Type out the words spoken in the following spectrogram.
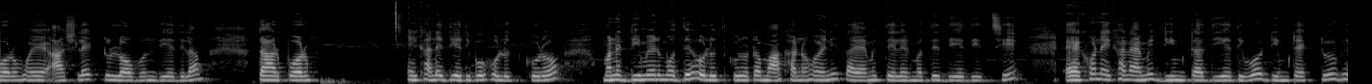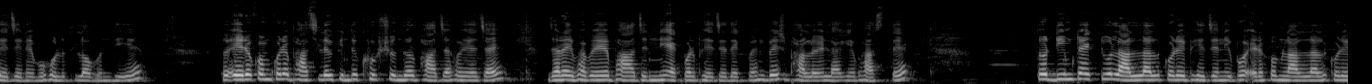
গরম হয়ে আসলে একটু লবণ দিয়ে দিলাম। তারপর এখানে দিয়ে দিব হলুদ গুঁড়ো। মানে ডিমের মধ্যে হলুদ গুঁড়োটা মাখানো হয়নি, তাই আমি তেলের মধ্যে দিয়ে দিচ্ছি। এখন এখানে আমি ডিমটা দিয়ে দিব। ডিমটা একটু ভেজে নেব হলুদ লবণ দিয়ে। তো এরকম করে ভাজলেও কিন্তু খুব সুন্দর ভাজা হয়ে যায়। যারা এভাবে ভাজেননি একবার ভেজে দেখবেন, বেশ ভালোই লাগে ভাজতে। তো ডিমটা একটু লাল লাল করে ভেজে নিব, এরকম লাল লাল করে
